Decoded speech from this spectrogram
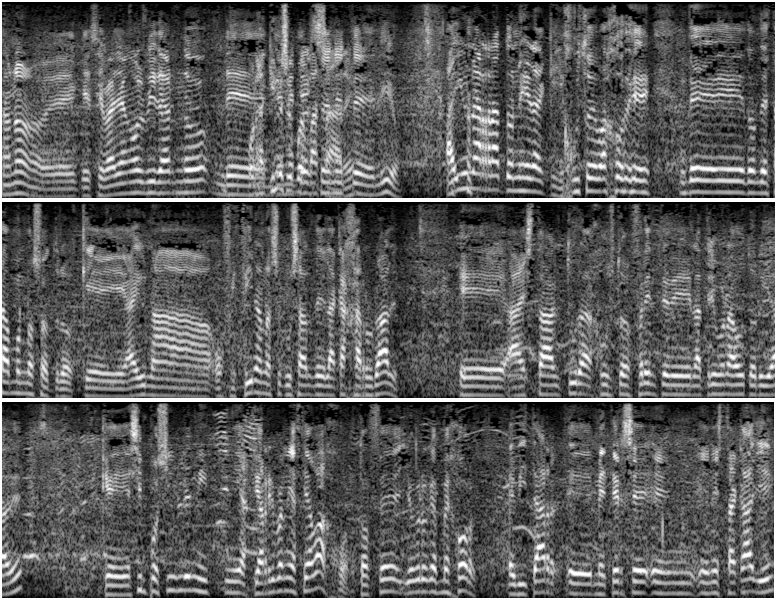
No, no, eh, que se vayan olvidando de. Por aquí no se puede pasar. En este ¿eh? lío. Hay una ratonera aquí, justo debajo de, de donde estamos nosotros, que hay una oficina, una sucursal de la Caja Rural eh, a esta altura, justo enfrente de la tribuna de autoridades, que es imposible ni, hacia arriba ni hacia abajo. Entonces, yo creo que es mejor evitar eh, meterse en, esta calle.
